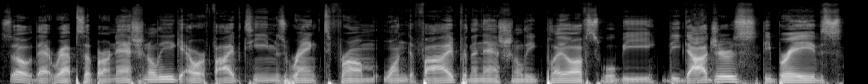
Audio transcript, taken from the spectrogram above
So that wraps up our National League. Our five teams ranked from 1 to 5 for the National League playoffs will be the Dodgers, the Braves,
